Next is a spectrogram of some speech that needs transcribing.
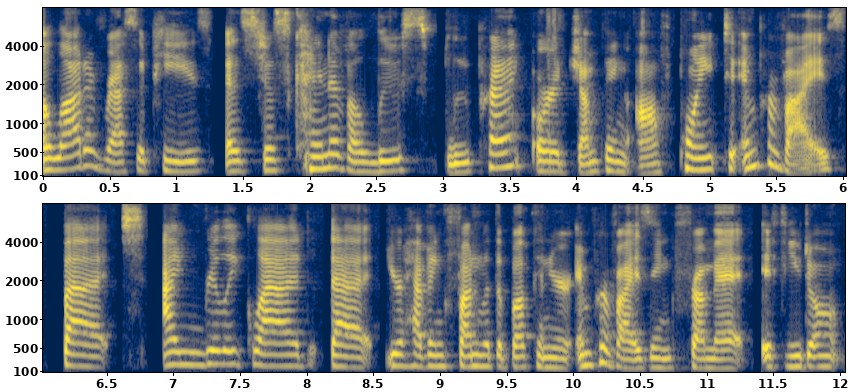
a lot of recipes as just kind of a loose blueprint or a jumping off point to improvise. But I'm really glad that you're having fun with the book and you're improvising from it if you don't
